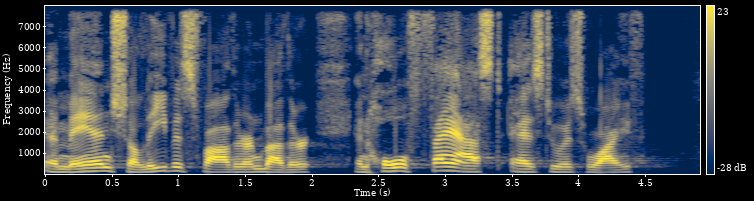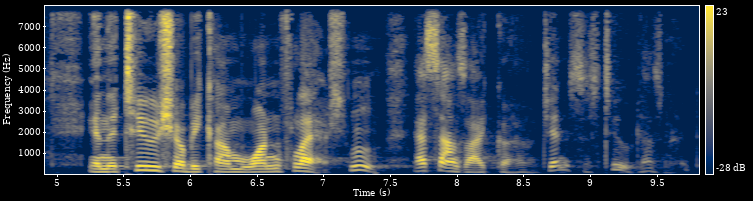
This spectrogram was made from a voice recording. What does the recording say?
a man shall leave his father and mother and hold fast as to his wife, and the two shall become one flesh. Hmm, that sounds like uh, Genesis 2, doesn't it?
